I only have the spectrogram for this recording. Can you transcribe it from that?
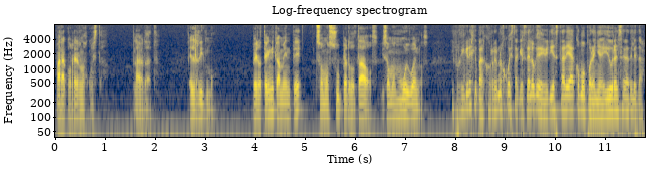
para correr nos cuesta, la verdad. El ritmo. Pero técnicamente somos súper dotados y somos muy buenos. ¿Y por qué crees que para correr nos cuesta? Que es algo que debería estar ya como por añadidura el ser atleta.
